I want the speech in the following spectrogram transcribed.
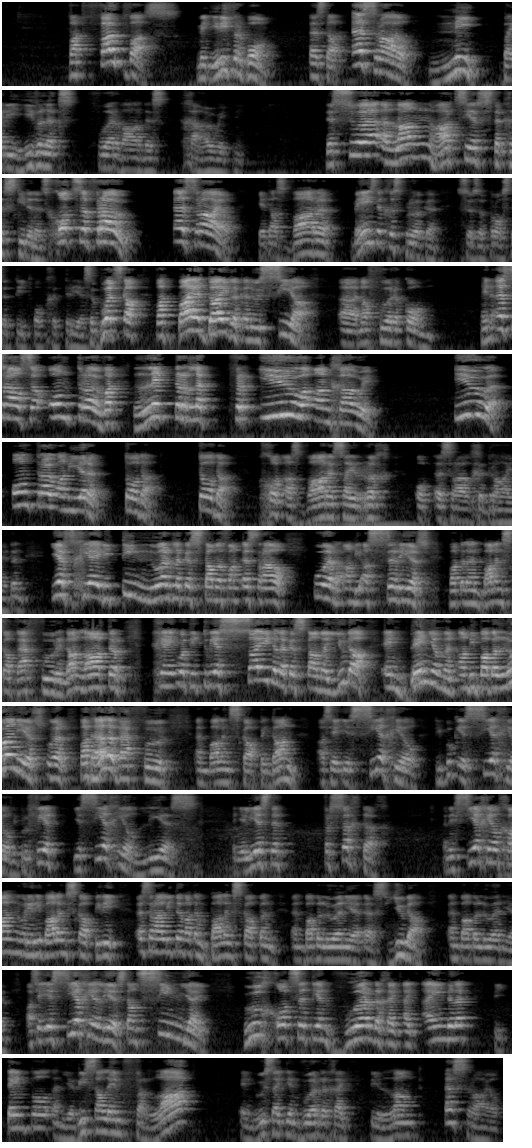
Wat fout was met hierdie verbond is dat Israel nie by die huweliksvoorwaardes gehou het nie. Dis so 'n lang hartseer stuk geskiedenis. God se vrou Israel het as ware menslik gesproke soos 'n prostituut opgetree. 'n boodskap wat baie duidelik in Hosea uh na vore kom. En Israel se ontrou wat letterlik vir eeue aangehou het. Eeue ontrou aan die Here totdat totdat God as ware sy rug op Israel gedraai het. En Eers gee hy die 10 noordelike stamme van Israel oor aan die Assiriërs wat hulle in ballingskap wegvoer en dan later gee hy ook die twee suidelike stamme Juda en Benjamin aan die Babiloniërs oor wat hulle wegvoer in ballingskap en dan as jy Esegiel die boek Esegiel die profeet Esegiel lees en jy lees dit versigtig In Esegiel gaan oor hierdie ballingskap, hierdie Israeliete wat in ballingskap in in Babilonië is, Juda in Babilonië. As jy Jesegiel lees, dan sien jy hoe God se teenwoordigheid uiteindelik die tempel in Jerusalem verlaat en hoe sy teenwoordigheid die land Israel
